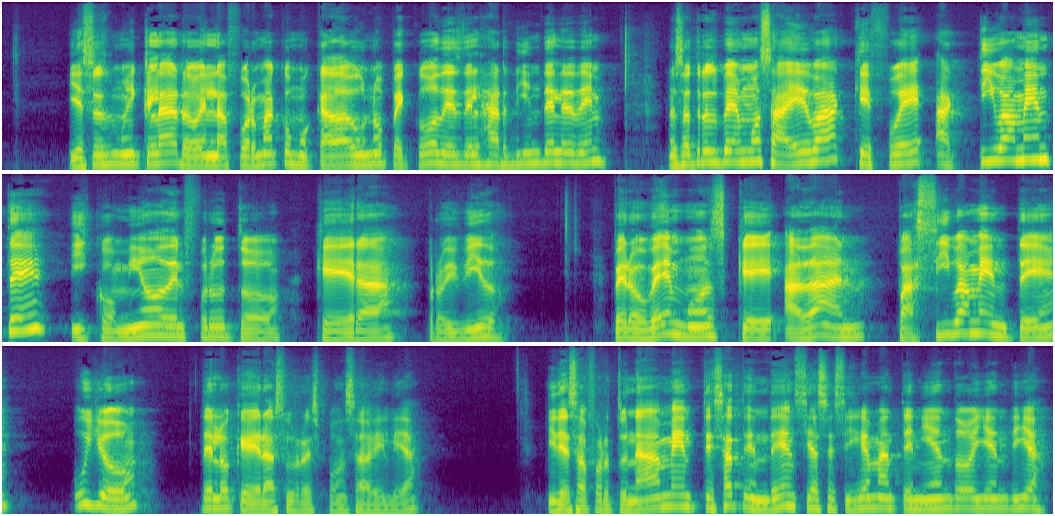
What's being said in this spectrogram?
Y eso es muy claro en la forma como cada uno pecó desde el jardín del Edén. Nosotros vemos a Eva que fue activamente y comió del fruto que era prohibido. Pero vemos que Adán pasivamente huyó de lo que era su responsabilidad. Y desafortunadamente esa tendencia se sigue manteniendo hoy en día.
